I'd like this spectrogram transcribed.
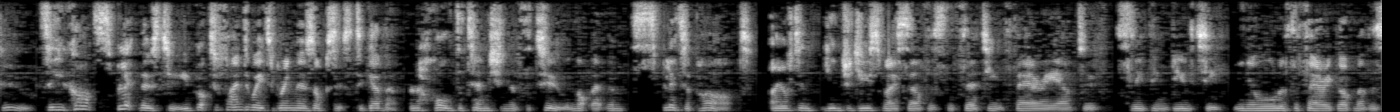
too. So you can't split those two. You've got to find a way to bring those opposites together and hold the tension of the two and not let them split apart. I often introduce myself as the 13th fairy out of Sleeping Beauty. You know, all of the fairy godmothers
